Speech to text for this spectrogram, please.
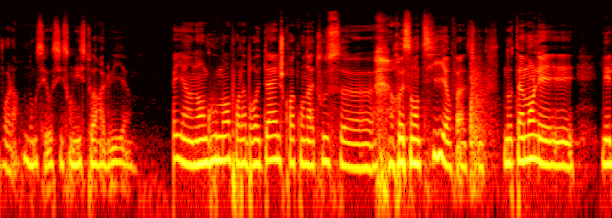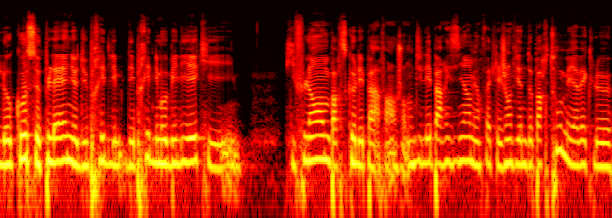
voilà, donc c'est aussi son histoire à lui. Il y a un engouement pour la Bretagne, je crois qu'on a tous ressenti, enfin, notamment les, locaux se plaignent du prix des prix de l'immobilier qui, qui flambent parce que les, enfin, on dit les Parisiens, mais en fait les gens viennent de partout, mais avec le,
